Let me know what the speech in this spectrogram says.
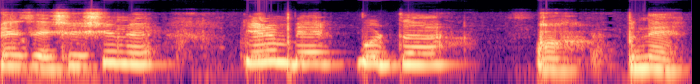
Evet Ayşe şimdi 21 burada. Ah bu ne?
